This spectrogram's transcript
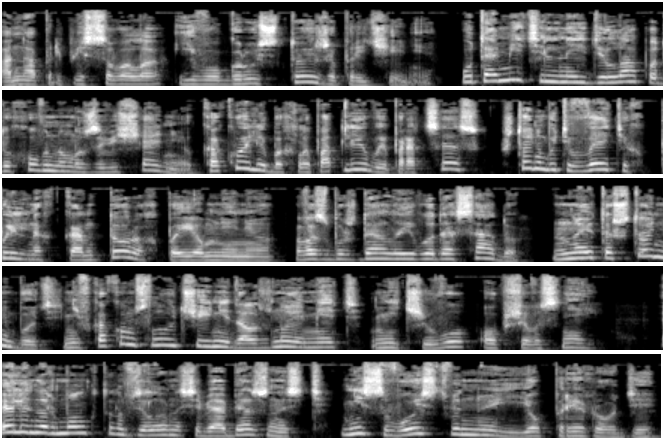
она приписывала его грусть той же причине. Утомительные дела по духовному завещанию, какой-либо хлопотливый процесс, что-нибудь в этих пыльных конторах, по ее мнению, возбуждало его досаду. Но это что-нибудь ни в каком случае не должно иметь ничего общего с ней. Эленор Монктон взяла на себя обязанность, несвойственную ее природе.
